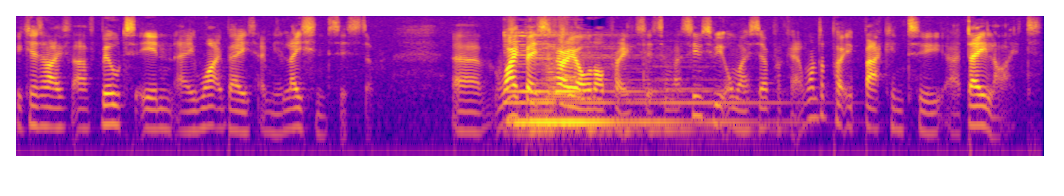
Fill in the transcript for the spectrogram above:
because I've, I've built in a white-based emulation system. Uh, white-base is a very old operating system that seems to be almost deprecated. I want to put it back into uh, daylight,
